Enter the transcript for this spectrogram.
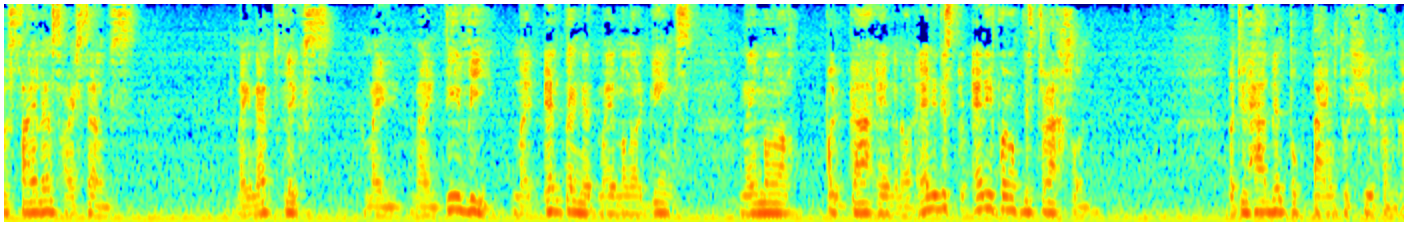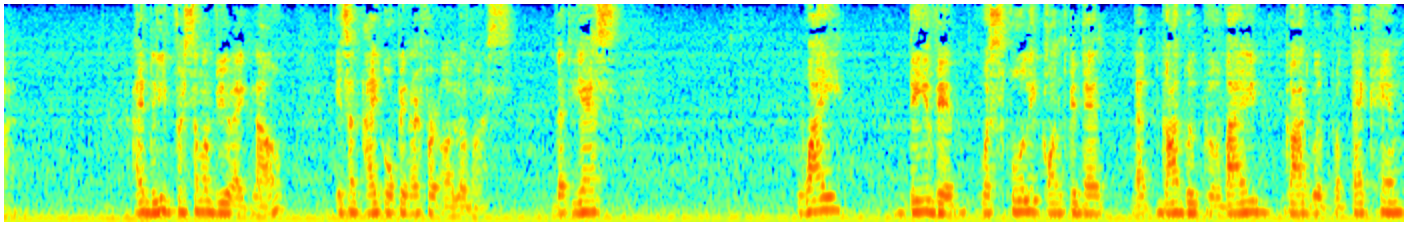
to silence ourselves. My Netflix, my my TV, my internet, my mga games, may mga pagkain, you know, any any form of distraction. But you haven't took time to hear from God. I believe for some of you right now, it's an eye-opener for all of us. That yes, why David was fully confident that God will provide, God will protect him,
